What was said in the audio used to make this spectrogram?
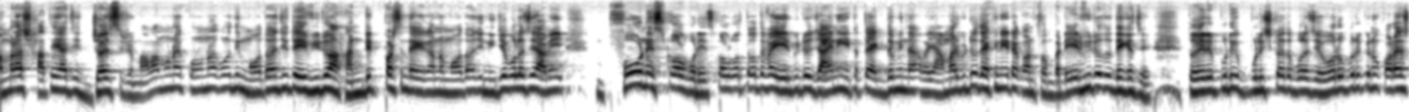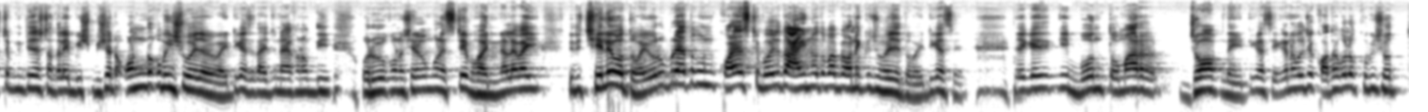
আমরা সাথে আছি, জয় শ্রীরাম। আমার মনে হয় কোনো না কোনো দিন মমতা তো এই ভিডিও হান্ড্রেড পার্সেন্ট দেখে কারণ মমতা নিজে বলেছে, আমি ফোন স্ক্রল করি। স্ক্রল করতে করতে ভাই, এর ভিডিও যায়নি, এটা তো একদমই না। ভাই, আমার ভিডিও দেখেনি, এটা কনফার্ম বাট এর ভিডিও তো দেখেছে। তো এর উপরে পুলিশকে হয়তো বলেছে, ওর উপরে কোনো করা স্টেপ নিতে চাস না, তাহলে বিষয়টা অন্যরকম ইস্যু হয়ে যাবে ভাই, ঠিক আছে? তাই জন্য এখন অবধি ওর উপর কোনো সেরকম কোনো স্টেপ হয়নি। নাহলে ভাই, যদি ছেলে হতো ভাই, ওর উপরে এতক্ষণ করা স্টেপ হয়ে যেত আইনতভাবে অনেক কিছু হয়ে যেত ভাই, ঠিক আছে? কি বোন তোমার জব নেই, ঠিক আছে? এখানে বলছে, কথাগুলো খুবই সত্য।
